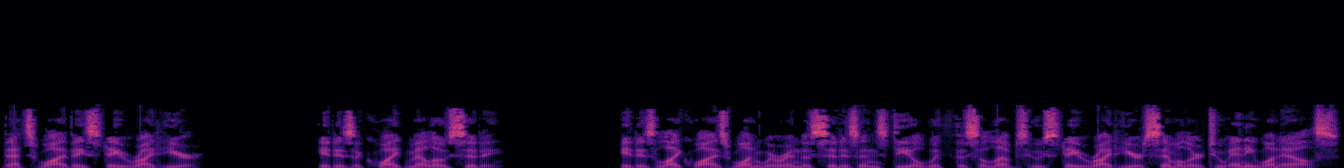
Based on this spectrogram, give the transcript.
that's why they stay right here. It is a quite mellow city. It is likewise one wherein the citizens deal with the celebs who stay right here similar to anyone else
